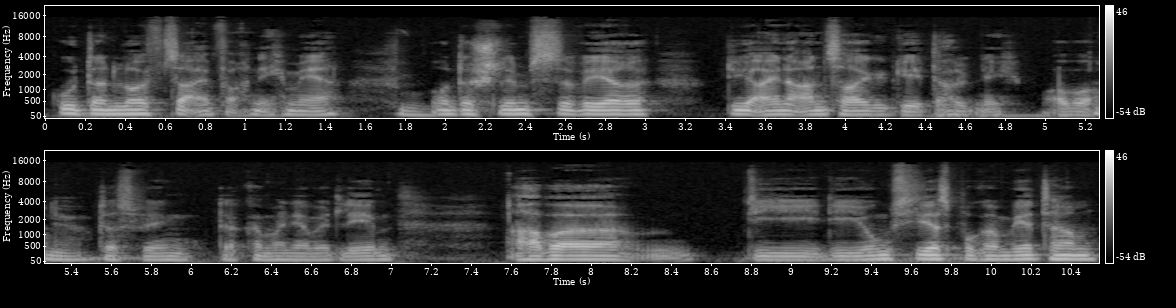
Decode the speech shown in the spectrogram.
gut, dann läuft sie einfach nicht mehr. Mhm. Und das Schlimmste wäre, die eine Anzeige geht halt nicht. Aber ja. deswegen, da kann man ja mit leben. Aber die, die Jungs, die das programmiert haben,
